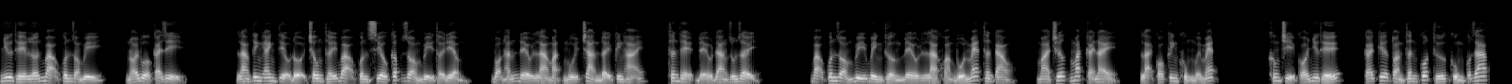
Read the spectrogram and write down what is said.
Như thế lớn bạo quân dòm bi nói đùa cái gì? Làm tinh anh tiểu đội trông thấy bạo quân siêu cấp dòm bị thời điểm, bọn hắn đều là mặt mũi tràn đầy kinh hãi, thân thể đều đang run rẩy. Bạo quân dòm bi bình thường đều là khoảng bốn mét thân cao, mà trước mắt cái này lại có kinh khủng mười mét. Không chỉ có như thế, cái kia toàn thân cốt thứ cùng cốt giáp,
